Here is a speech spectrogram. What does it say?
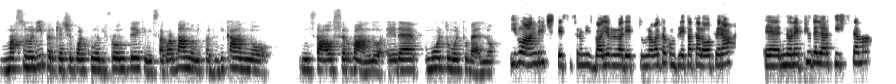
ma sono lì perché c'è qualcuno di fronte che mi sta guardando, mi sta giudicando, mi sta osservando ed è molto molto bello. Ivo Andrich stesso, se non mi sbaglio, aveva detto una volta completata l'opera eh, non è più dell'artista ma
